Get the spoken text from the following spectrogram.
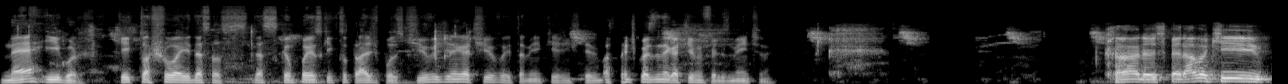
Né, Igor? O que, que tu achou aí dessas, dessas campanhas? O que, que tu traz de positivo e de negativo aí também? Que a gente teve bastante coisa negativa, infelizmente, né? Cara, eu esperava que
